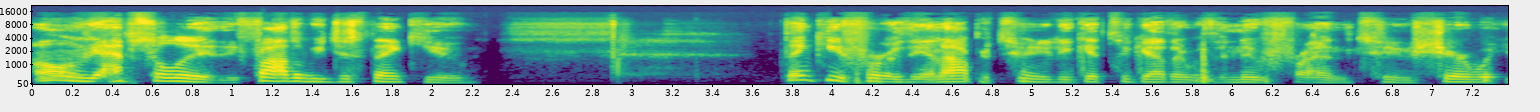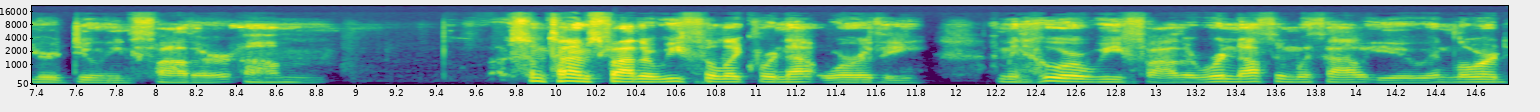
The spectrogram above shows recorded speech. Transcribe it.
Oh, absolutely. Father, we just thank you. Thank you for the, an opportunity to get together with a new friend to share what you're doing, Father. Um, sometimes, Father, we feel like we're not worthy. I mean, who are we, Father? We're nothing without you. And Lord,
